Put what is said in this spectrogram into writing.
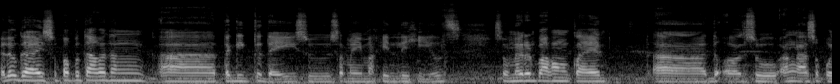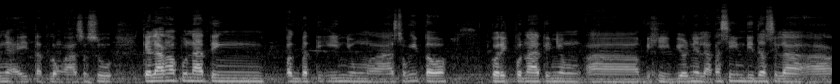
Hello guys, so papunta ako ng ah, Tagig today so sa may McKinley Hills. So meron pa akong client ah, doon. So ang aso po niya ay tatlong aso. So kailangan po nating pagbatiin yung mga asong ito. Correct po natin yung ah, behavior nila kasi hindi daw sila ah,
